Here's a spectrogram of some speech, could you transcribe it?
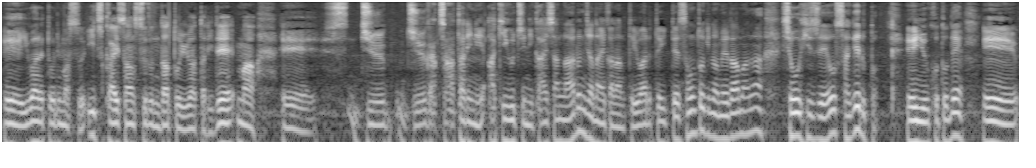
えー、言われておりますいつ解散するんだというあたりで、まあえー、10, 10月あたりに秋口に解散があるんじゃないかなんて言われていてその時の目玉が消費税を下げるということで、えー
